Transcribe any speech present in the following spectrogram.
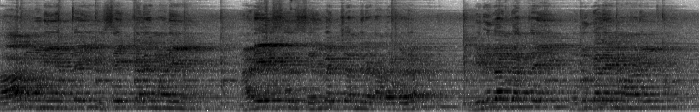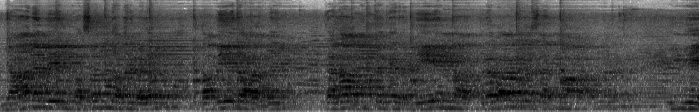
ஹார்மோனியத்தை இசைக்கலைமணி நடேசு செல்வச்சந்திரன் அவர்களும் மிருதங்கத்தை முதுகலைமாணி ஞானவேல் வசந்த் அவர்களும் தபேலாவை கலாபித்தகர் வேணா பிரபாகர சர்மா இங்கே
